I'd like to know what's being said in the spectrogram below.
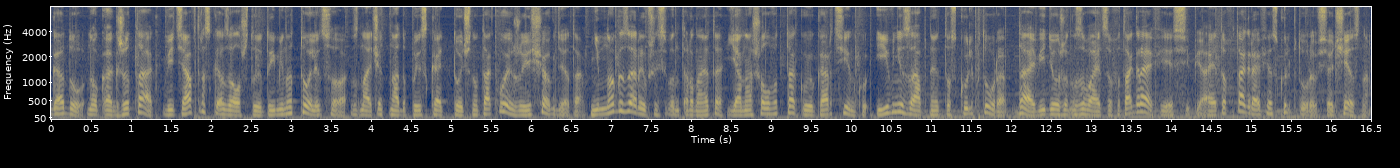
году. Но как же так? Ведь автор сказал, что это именно то лицо. Значит, надо поискать точно такое же еще где-то. Немного зарывшись в интернете, я нашел вот такую картинку. И внезапно это скульптура. Да, видео уже называется фотография SCP, а это фотография скульптуры, все честно.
